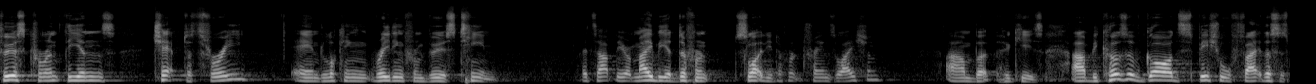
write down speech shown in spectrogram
1 Corinthians chapter 3 and looking, reading from verse 10. It's up there. It may be a different, slightly different translation um, but who cares? Uh, because of God's special favor, this is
